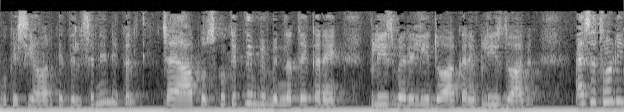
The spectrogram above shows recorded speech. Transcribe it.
وہ کسی اور کے دل سے نہیں نکلتی۔ چاہے آپ اس کو کتنی بھی منتیں کریں، پلیز میرے لیے دعا کریں، پلیز دعا کریں۔ ایسے تھوڑی۔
